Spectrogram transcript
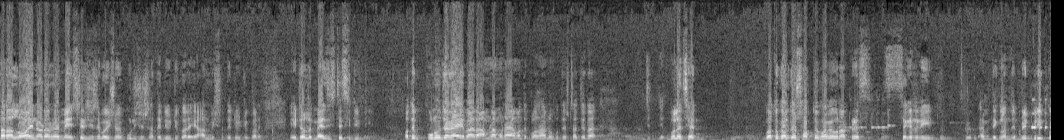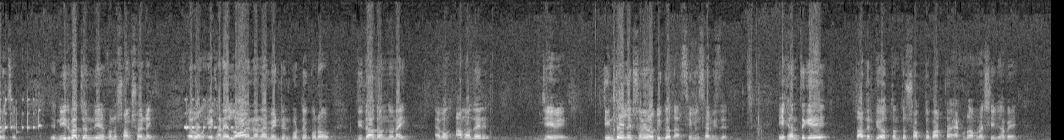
তারা ল অ্যান্ড অর্ডার হয়ে ম্যাজিস্ট্রেট হিসেবে ওই সময় পুলিশের সাথে ডিউটি করে আর্মির সাথে ডিউটি করে। এটা হলো ম্যাজিস্ট্রেসি ডিউটি অতএব কোনো জায়গায় এবার আমরা মনে হয় আমাদের প্রধান উপদেষ্টা যেটা বলেছেন, গতকালকেও শক্তভাবে ওনার প্রেস সেক্রেটারি আমি দেখলাম যে ব্রিফ করেছেন যে নির্বাচন নিয়ে কোনো সংশয় নেই এবং এখানে ল অ্যান্ড অর্ডার মেনটেন করতে কোনো দ্বিধাদ্বন্দ্ব নাই এবং আমাদের যে তিনটা ইলেকশনের অভিজ্ঞতা সিভিল সার্ভিসের এখান থেকে তাদেরকে অত্যন্ত শক্ত বার্তা। এখনও আমরা সেইভাবে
